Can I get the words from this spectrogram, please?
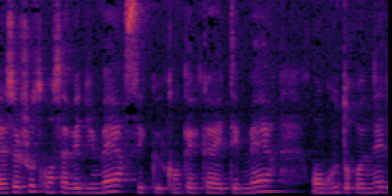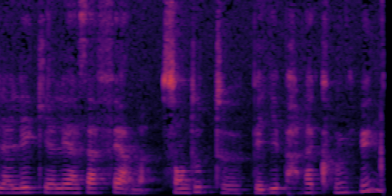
la seule chose qu'on savait du maire, c'est que quand quelqu'un était maire, on goudronnait l'allée qui allait à sa ferme, sans doute euh, payée par la commune.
